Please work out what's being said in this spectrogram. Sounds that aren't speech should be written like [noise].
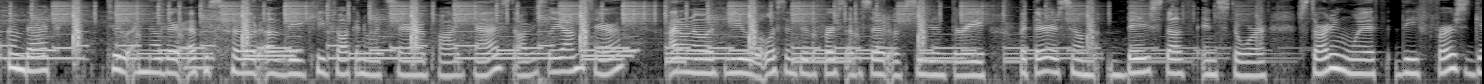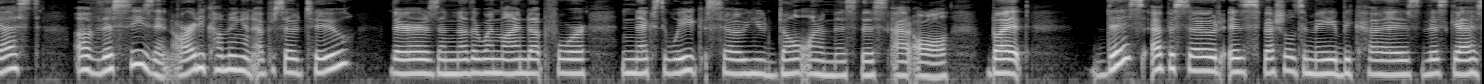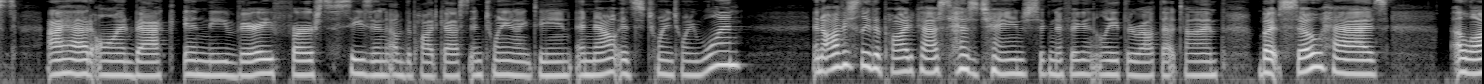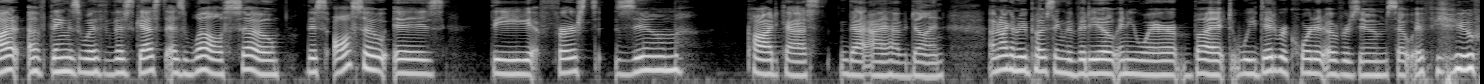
Welcome back to another episode of the Keep Talking with Sarah podcast. Obviously, I'm Sarah. I don't know if you listened to the first episode of season three, but there is some big stuff in store, starting with the first guest of this season, already coming in episode two. There's another one lined up for next week, so you don't want to miss this at all. But this episode is special to me because this guest I had on back in the very first season of the podcast in 2019, and now it's 2021. And obviously, the podcast [laughs] has changed significantly throughout that time, but so has a lot of things with this guest as well. So, this also is the first Zoom podcast that I have done. I'm not going to be posting the video anywhere, but we did record it over Zoom. So if [laughs] you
